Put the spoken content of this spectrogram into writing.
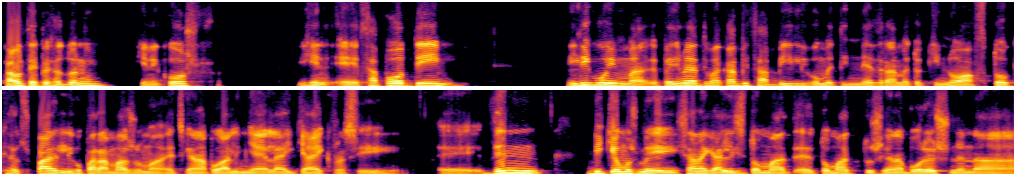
καλά τα είπες, Αντώνη. Γενικώς, ε, θα πω ότι λίγο περίμενα ότι η Μακάμπη θα μπει λίγο με την έδρα, με το κοινό αυτό και θα τους πάρει λίγο παραμάζωμα, έτσι για να πω άλλη μια ελαϊκιά έκφραση. Ε, δεν μπήκε όμως με, σαν να γυαλίζει το, μά, ε, το μάτι τους για να μπορέσουν να...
